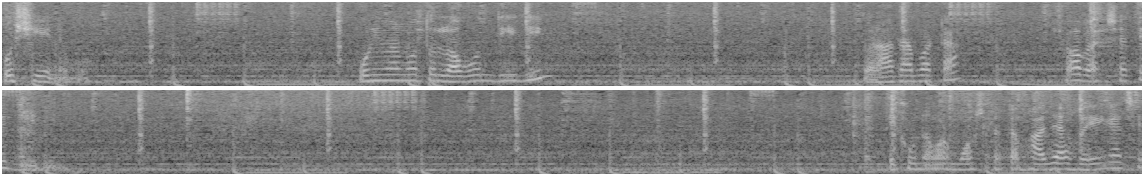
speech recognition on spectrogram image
কষিয়ে নেব। পরিমাণ মতো লবণ দিয়ে দিন। আদা বাটা সব একসাথে দিয়ে দিন। দেখুন আমার মশলাটা ভাজা হয়ে গেছে।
